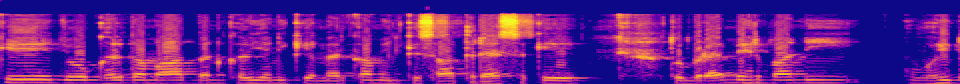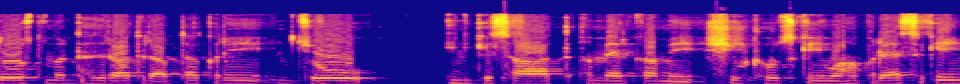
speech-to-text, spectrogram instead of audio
कि जो घर दामाद बनकर यानी कि अमेरिका में इनके साथ रह सके तो बर मेहरबानी वही दोस्त मर्द हजरात रबता करें जो इनके साथ अमेरिका में शिफ्ट हो सकें, वहाँ पर रह सकें।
